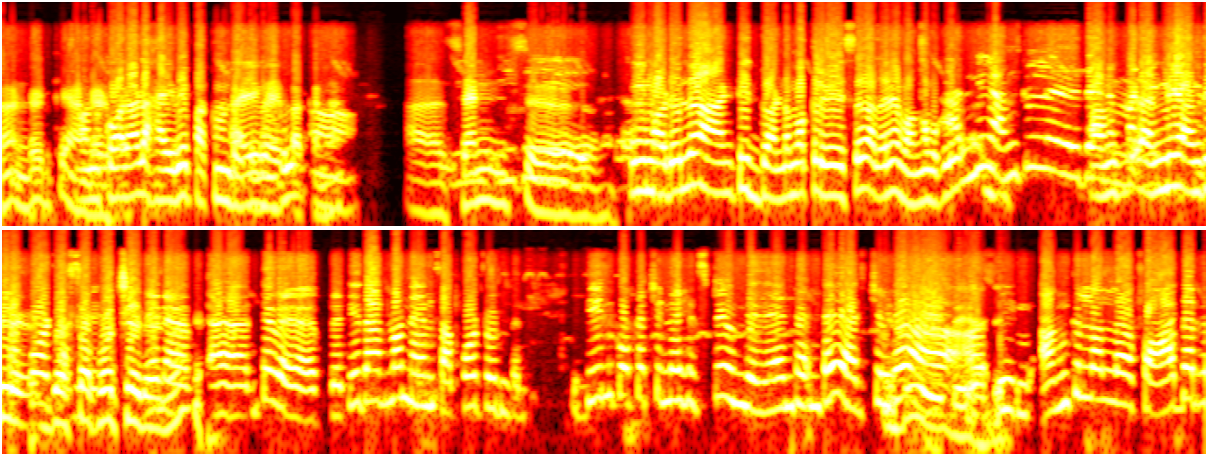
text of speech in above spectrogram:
హండ్రెడ్కి హండ్రెడ్ హైవే పక్కన హైవే. పక్కన. సెన్స్ ఈ మడులో ఆంటీ దొండ మొక్కలు వేస్తారు అలానే వంగ మొక్కలు. అన్ని అంకుల్ support చేయడం. అంటే ప్రతి దాంట్లో నేను సపోర్ట్ ఉంటుంది. దీనికి ఒక చిన్న హిస్టరీ ఉంది. ఏంటంటే యాక్చువల్గా అంకుల్ వాళ్ళ ఫాదర్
